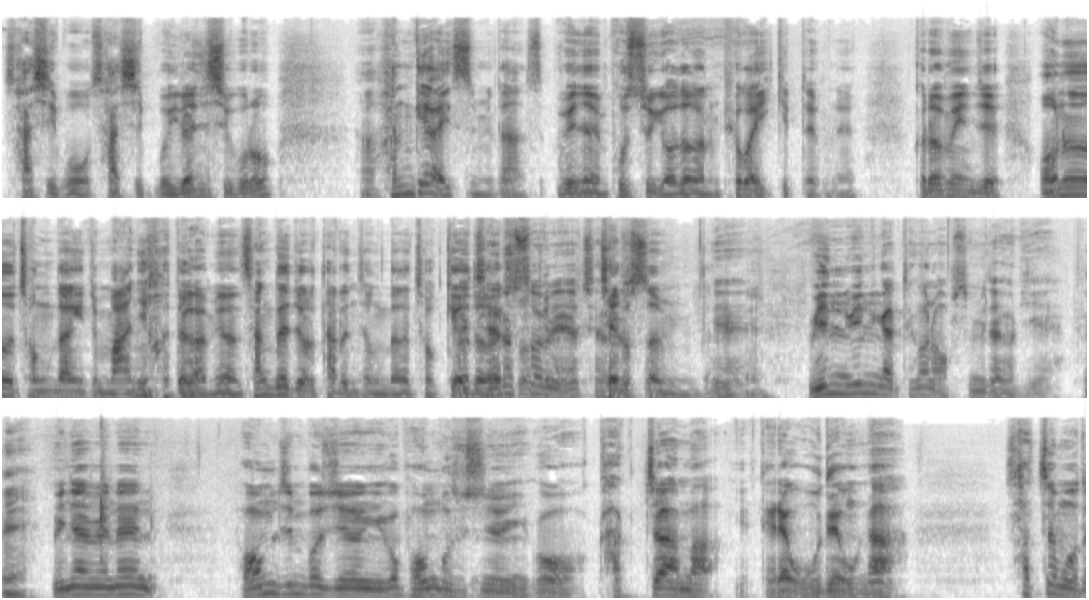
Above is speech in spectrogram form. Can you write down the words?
45, 40 뭐 이런 식으로 어, 한계가 있습니다. 왜냐하면 보수 쪽이 얻어가는 표가 있기 때문에. 그러면 이제 어느 정당이 좀 많이 얻어가면 상대적으로 다른 정당은 적게 얻어갈 수밖에 제로섬이에요. 없- 제로섬 입니다. 예. 네. 윈윈 같은 건 없습니다 여기에. 네. 왜냐하면은 범진보 진영이고 범보수 진영이고 각자 아마 대략 5대 5나 4.5대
